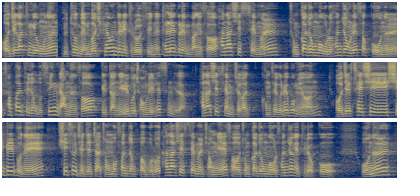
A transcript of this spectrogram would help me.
어제 같은 경우는 유튜브 멤버십 회원들이 들어올 수 있는 텔레그램 방에서 하나 시스템을 종가 종목으로 선정을 했었고 오늘 3% 정도 수익 나면서 일단 일부 정리를 했습니다. 하나 시스템 제가 검색을 해보면 어제 3시 11분에 시수 제재차 종목 선정법으로 하나 시스템을 정리해서 종가 종목으로 선정해 드렸고 오늘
